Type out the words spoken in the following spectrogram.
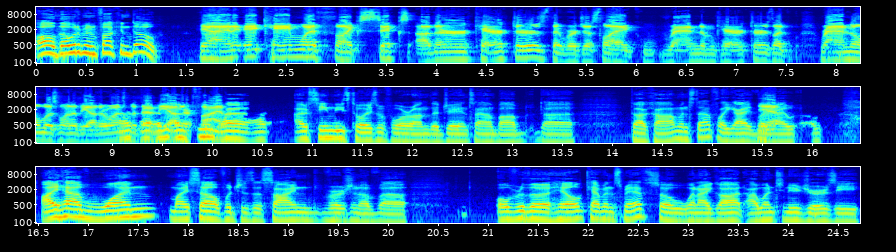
oh, that would have been fucking dope. Yeah, and it, it came with like six other characters that were just like random characters. Like Randall was one of the other ones, but then the I- I've other seen- five. I, I, I've seen these toys before on the Jay and Silent Bob uh, dot com and stuff. Like I, like Yeah. I, I have one myself, which is a signed version of uh, Over the Hill, Kevin Smith. So when I got, I went to New Jersey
